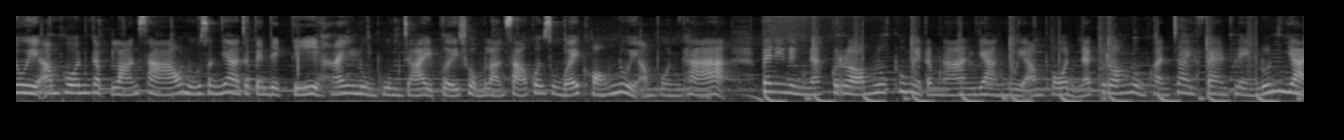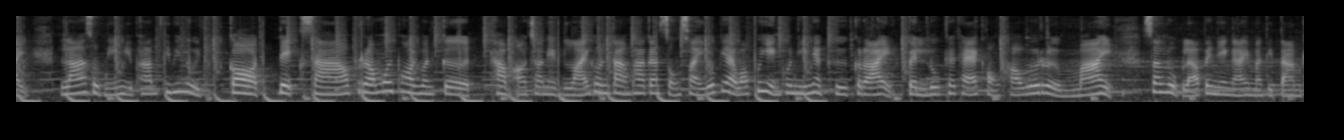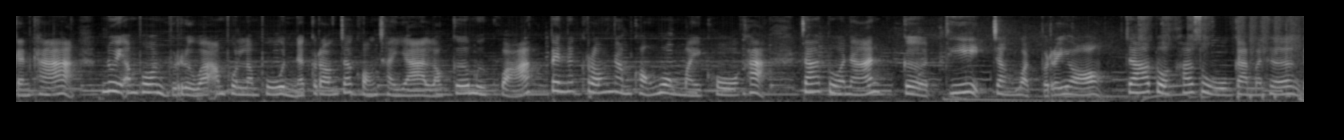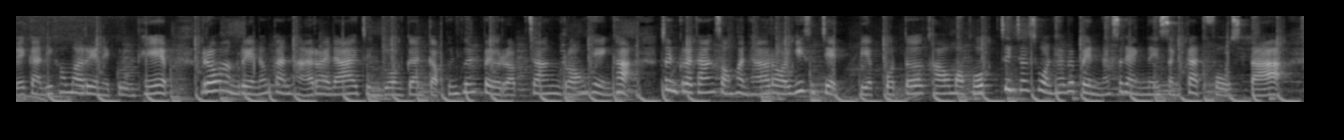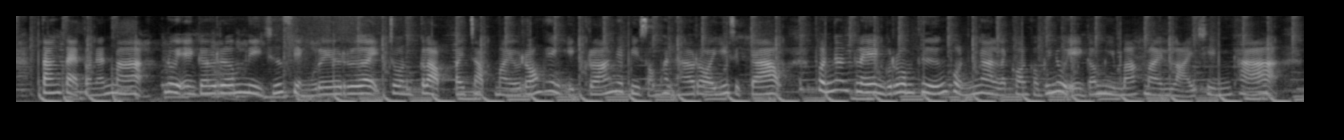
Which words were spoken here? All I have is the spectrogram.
หนุ่ยอัมพลกับหลานสาวหนูสัญญาจะเป็นเด็กดีให้ลุงภูมิใจเผยชมหลานสาวคนสวยของหนุ่ยอัมพลค่ะ เป็นอีกหนึ่งนักร้องลูกทุ่งในตำนานอย่างหนุ่ยอัมพล นักร้องหนุ่มขวัญใจแฟนเพลงรุ่นใหญ่ ล่าสุดนี้มีภาพที่พี่หนุ่ยกอดเด็กสาวพร้อมอวยพรวันเกิดทำเอาชาวเน็ตหลายคนต่างพากันสงสัยยกใหญ่ว่าผู้หญิงคนนี้เนี่ยคือใคร เป็นลูกแท้ๆของเขาหรือไม่ สรุปแล้วเป็นยังไงมาติดตามกันค่ะหนุ่ยอัมพลหรือว่าอัมพลลำพูนนักร้องเจ้าของฉายาล็อกเกอร์มือขวา เป็นนักร้องนำของวงไมโครค่ะ เจ้าตัวนั้นเกิดที่จังหวัดระยอง เจ้าตัวเข้าสู่วงการบันเทิงด้วยการที่เข้ามาเรียนในกรุงเทพ ระหว่างเรียนต้องการหารายได้จึงรวมกันกับเพื่อนๆไปรับจ้างร้องเพลงค่ะ จนกระทั่ง 2527 เปียกโปเตอร์เข้ามาพบ จึงชักชวนให้ไปเป็นนักแสดงในสังกัดโฟสตาร์ตั้งแต่ตอนนั้นมาหนุ่ยเองก็เริ่มมีชื่อเสียงเรื่อยๆ จนกลับไปจับไมค์ร้องเพลงอีกครั้งในปี 2529 ผลงานเพลงรวมถึงผลงานละครของพี่หนุ่ยเองก็มีมากมายหลายชิ้นค่ะ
